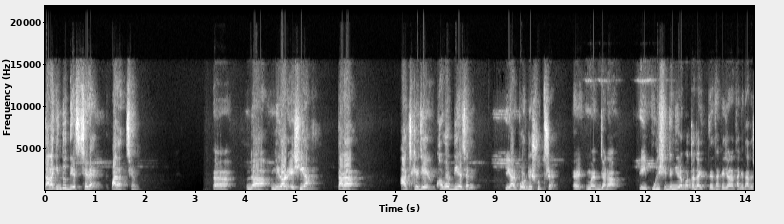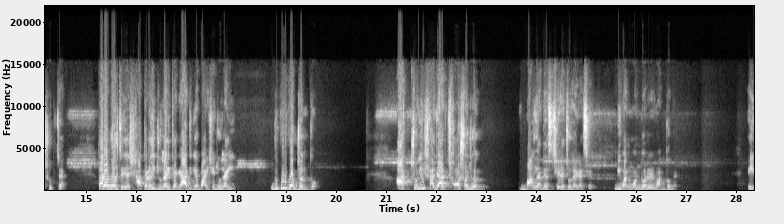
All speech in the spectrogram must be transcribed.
তারা কিন্তু দেশ ছেড়ে পালাচ্ছেন। দ্য মিরর এশিয়া, তারা আজকে যে খবর দিয়েছেন এয়ারপোর্টের সূত্রে মানে যারা এই পুলিশের যে নিরাপত্তা দায়িত্বে থাকে, যারা থাকে তাদের সূত্রে, তারা বলছে যে সতেরোই জুলাই থেকে আজকে বাইশে জুলাই দুপুর পর্যন্ত আটচল্লিশ হাজার ছশো জন বাংলাদেশ ছেড়ে চলে গেছে বিমানবন্দরের মাধ্যমে। এই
